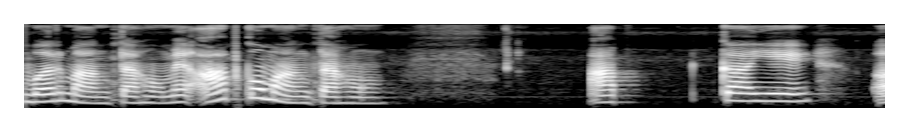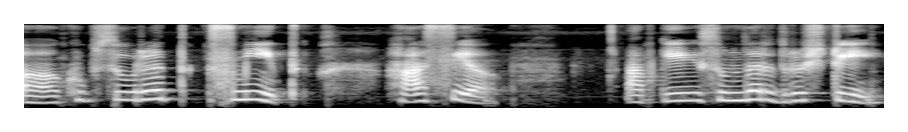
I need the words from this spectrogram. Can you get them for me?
वर माँगता हूँ, मैं आपको माँगता हूँ। आपका ये खूबसूरत स्मित, हास्य, आपकी सुंदर दृष्टि,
